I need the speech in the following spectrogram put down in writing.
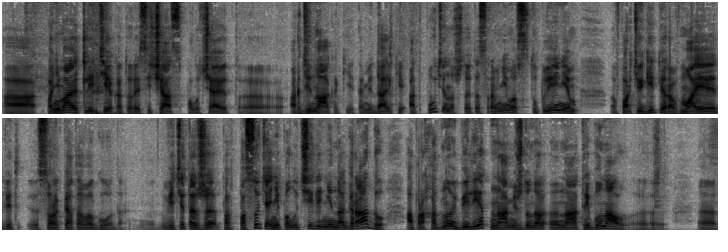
А, понимают ли те, которые сейчас получают э, ордена какие-то, медальки от Путина, что это сравнимо с вступлением в партию Гитлера в мае 1945 года? Ведь это же, по, по сути, они получили не награду, а проходной билет на, междунар... на трибунал, э, э,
